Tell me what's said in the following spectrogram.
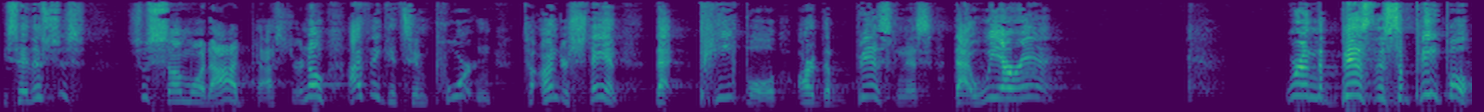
You say, this is, this is somewhat odd, Pastor. No, I think it's important to understand that people are the business that we are in. We're in the business of people.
